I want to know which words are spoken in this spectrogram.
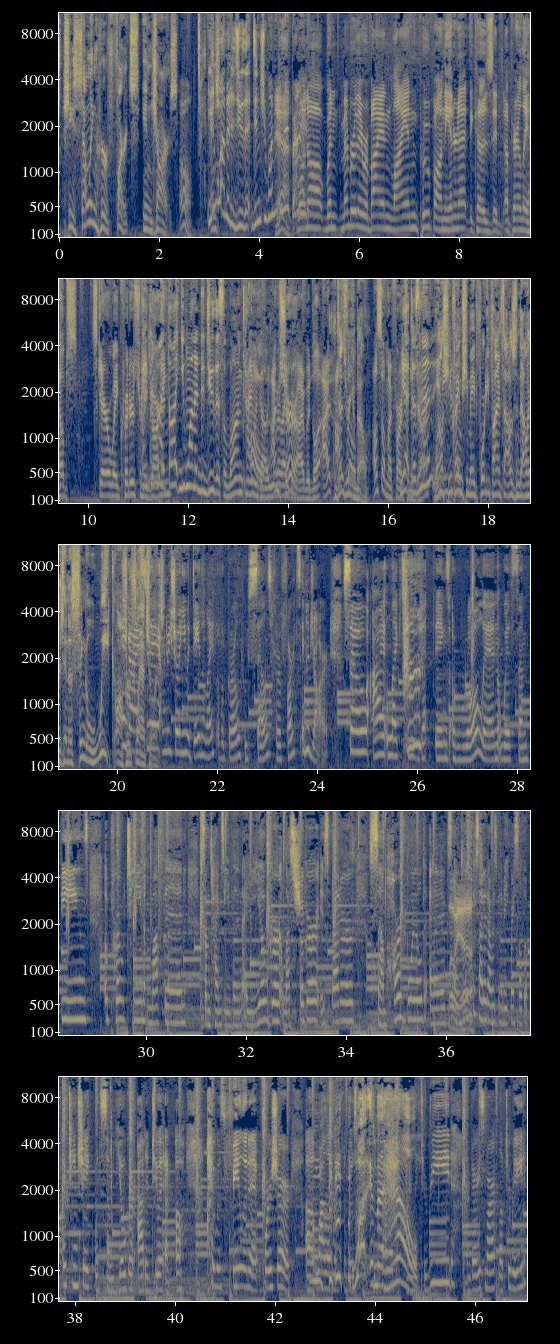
she's selling her farts in jars. Oh. You wanted to do that, didn't you? Want to do Yeah. that, Brian? Well, no. When remember they were buying lion poop on the internet because it apparently helps scare away critters from I your know, I thought you wanted to do this a long time oh, ago. You I'm were like- sure I would. Lo- I, it does ring a bell. I'll sell my farts. Yeah, in doesn't jar. it? Well, And she claims like- she made $45,000 in a single week off Hey her guys, today I'm going to be showing you a day in the life of a girl who sells her farts in a jar. So I like to get things rolling with some beans, a protein muffin, sometimes even a yogurt. Less sugar is better. Some hard-boiled eggs. Oh, and yeah. I decided I was going to make myself a protein shake with some yogurt added to it, and oh, I was feeling it for sure. Uh, while I wait for those. What farts in to the develop, I hell? like to read. I'm very smart. Love to read.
